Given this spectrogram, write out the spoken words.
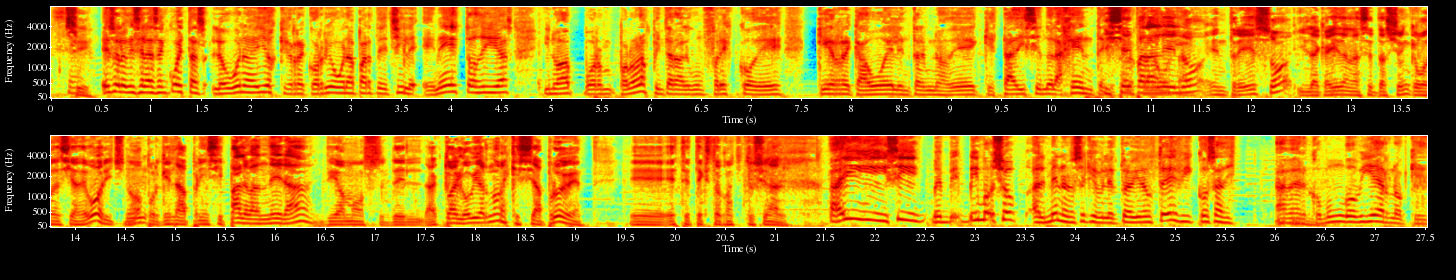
Sí. Eso es lo que dicen las encuestas. Lo bueno de ellos es que recorrió una parte de Chile en estos días y no va por, por lo menos pintaron algún fresco de qué recabó él en términos de qué está diciendo la gente. Y si hay paralelo entre eso y la caída en la aceptación que vos decías de Boric, ¿no? Mm. Porque es la principal bandera, digamos, del actual gobierno, es que se apruebe. Eh, este texto constitucional. Ahí sí, vimos, yo al menos no sé qué lectura vieron ustedes, vi cosas, a ver, como un gobierno que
